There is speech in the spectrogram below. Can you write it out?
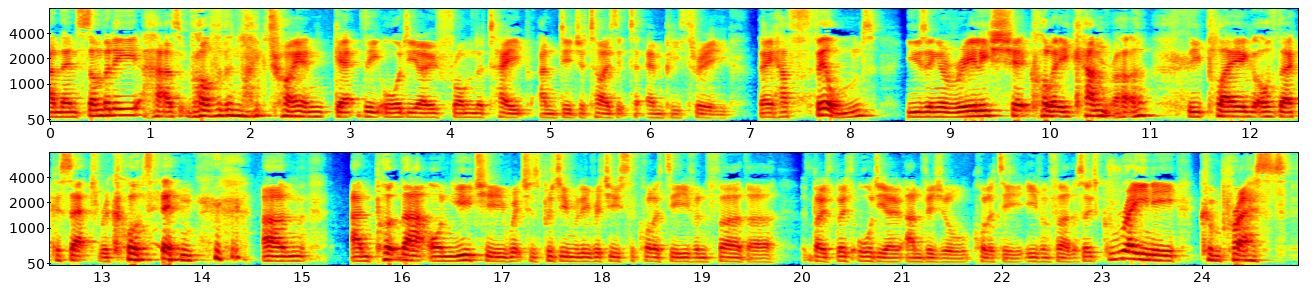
And then somebody has, rather than like try and get the audio from the tape and digitize it to MP3, they have filmed using a really shit quality camera the playing of their cassette recording um, and put that on YouTube, which has presumably reduced the quality even further both both audio and visual quality even further. So it's grainy, compressed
